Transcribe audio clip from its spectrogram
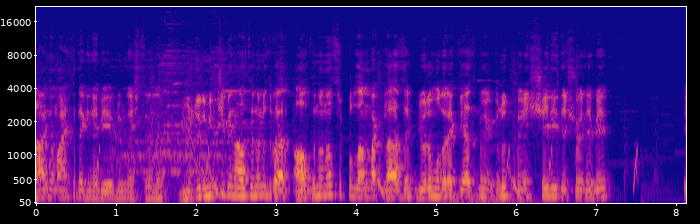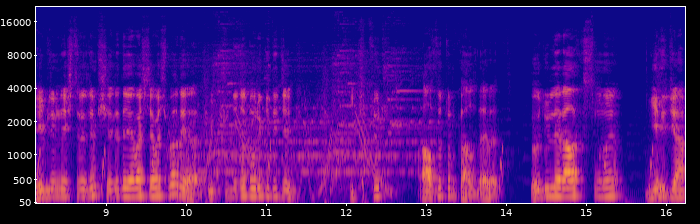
Dynamite'ı da yine bir evrimleştirelim. 122 bin altınımız var. Altını nasıl kullanmak lazım? Yorum olarak yazmayı unutmayın. Shelly'i de şöyle bir evrimleştirelim. Shelly de yavaş yavaş var ya. 3 yılda doğru gidecek. 2 tur, 6 tur kaldı evet. Ödüller al kısmını geleceğim.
